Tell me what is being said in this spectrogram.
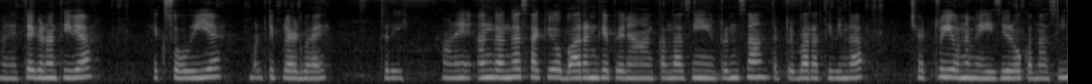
हाणे हिते घणा थी विया? हिकु सौ वीह मल्टीप्लाइड बाए थ्री हाणे अंग अंग सां कयो, ॿारनि खे पहिरियाँ कंदासीं टिनि टे ॿारहं थी वेंदा। छटीह ही ज़ीरो कंदासीं।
